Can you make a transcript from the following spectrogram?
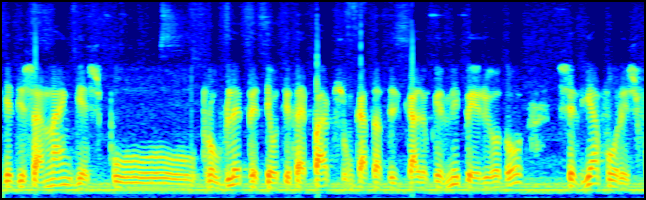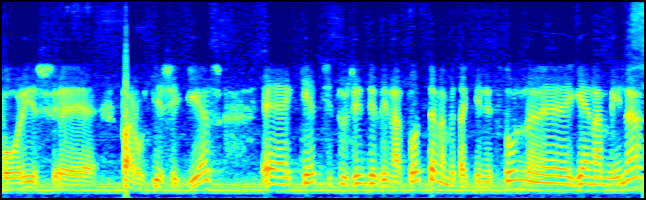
και τις ανάγκες που προβλέπεται ότι θα υπάρξουν κατά την καλοκαιρινή περίοδο σε διάφορες φορείς ε, παροχής υγείας ε, και έτσι τους δίνει τη δυνατότητα να μετακινηθούν ε, για ένα μήνα.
